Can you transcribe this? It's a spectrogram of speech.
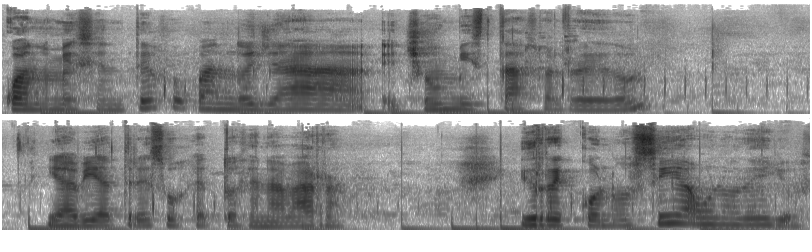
cuando me senté fue cuando ya eché un vistazo alrededor y había tres sujetos de Navarra. Y reconocí a uno de ellos.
